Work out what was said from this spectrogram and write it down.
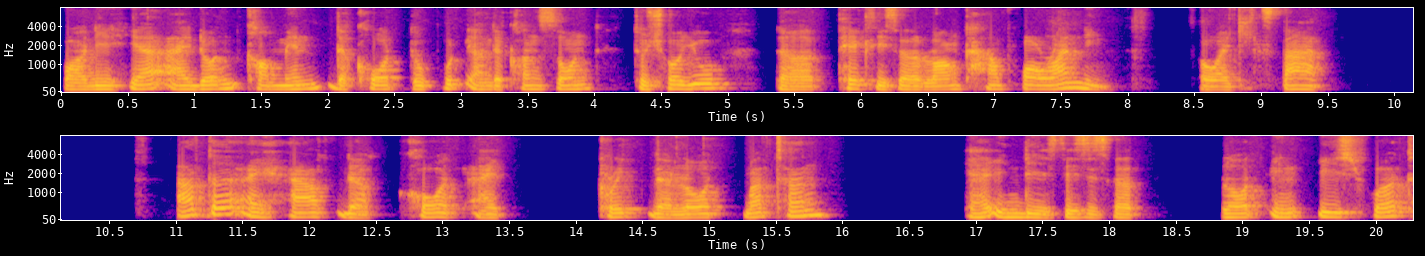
For the here, I don't comment the code to put on the console to show you the text is a long time for running. So I click start. After I have the code, I click the load button. Here in this, this is a load in each word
